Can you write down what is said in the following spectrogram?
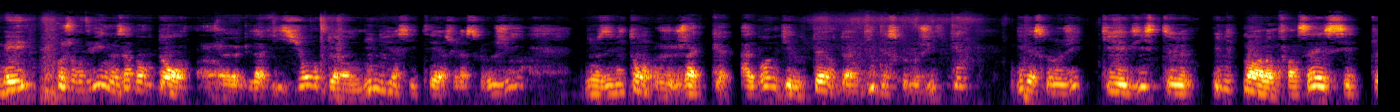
Mais aujourd'hui, nous abordons euh, la vision d'un universitaire sur l'astrologie. Nous invitons Jacques Albron, qui est l'auteur d'un guide astrologique, guide astrologique qui existe uniquement en langue française. C'est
